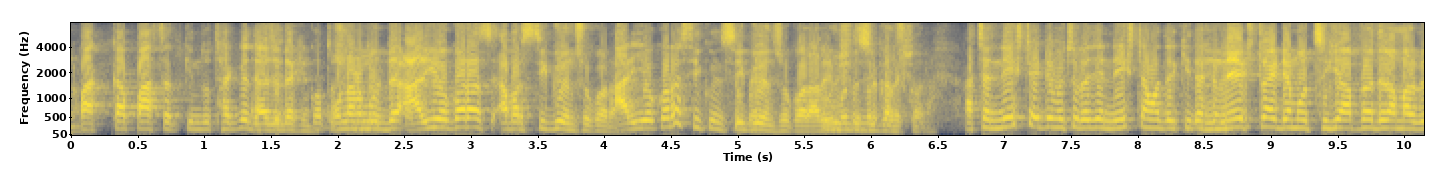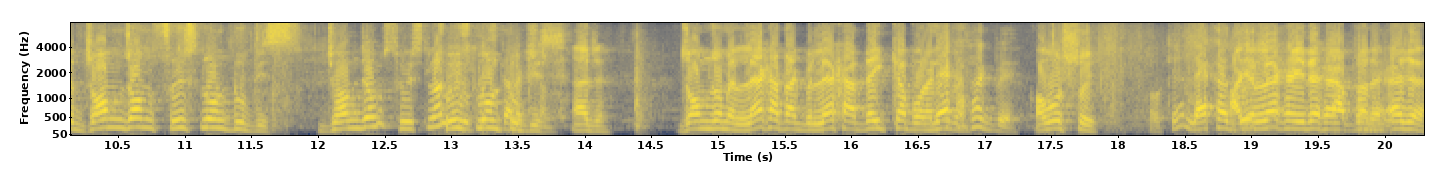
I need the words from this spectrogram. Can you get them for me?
না। পাক্কা কিন্তু থাকবে দেখেন ওনার মধ্যে আরিও করা আবার সিকোয়েন্সও করা। আরিও করা সিকোয়েন্স সিকোয়েন্সও করা। আর এর মধ্যে সিকোয়েন্স করা। আচ্ছা নেক্সট আইটেমে চলে নেক্সট আমাদের কি দেখেন নেক্সট আইটেম হচ্ছে কি আপনাদের আমার জমজম সুইস লোন টু পিস জমজম সুইস লোন টু পিস আচ্ছা জমজমের লেখা থাকবে লেখা দেখা পড়েন লেখা থাকবে? অবশ্যই। ওকে লেখা আগে লেখাই দেখায় আপনারা এই যে।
